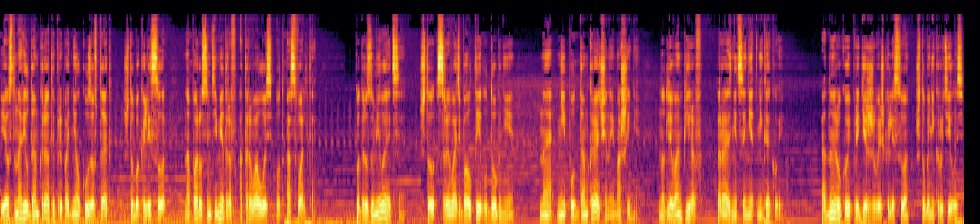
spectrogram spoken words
Я установил домкрат и приподнял кузов так, чтобы колесо на пару сантиметров оторвалось от асфальта. Подразумевается, что срывать болты удобнее на неподдомкраченной машине, но для вампиров разницы нет никакой. Одной рукой придерживаешь колесо, чтобы не крутилось,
